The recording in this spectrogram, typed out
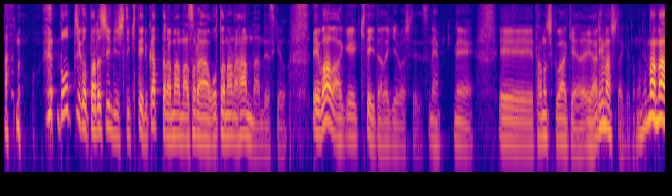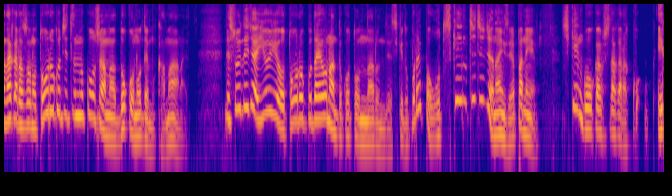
あの どっちが楽しみにしてきているかったらまあまあそれは大人の判断ですけど、えー、わーわー来ていただきましてですね、えーえー、楽しくワーキャーやりましたけどもねまあまあだからその登録実務講師はまあどこのでも構わない。でそれでじゃあいよいよ登録だよなんてことになるんですけどこれやっぱおつけん知事じゃないんですよやっぱね試験合格したからこえ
